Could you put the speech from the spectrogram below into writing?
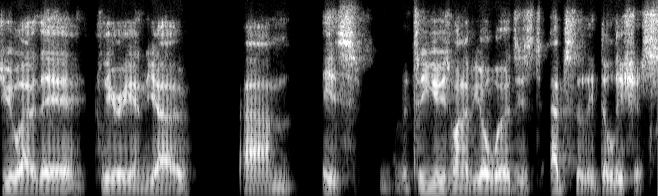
duo there, Cleary and Yeo. Um, is to use one of your words is absolutely delicious,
